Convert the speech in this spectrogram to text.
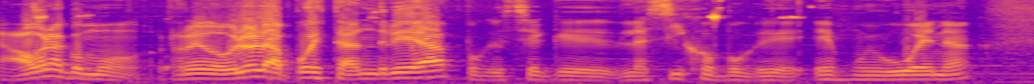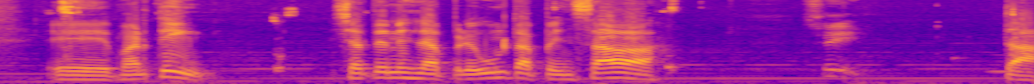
ahora como redobló la apuesta Andrea, porque sé que la exijo porque es muy buena. Eh, Martín, ¿ya tenés la pregunta pensada? Sí. Ta.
